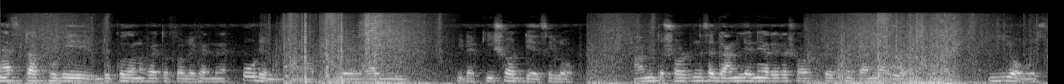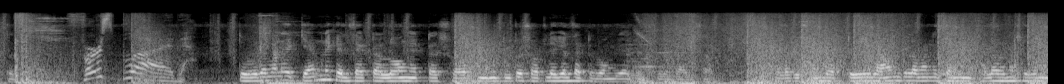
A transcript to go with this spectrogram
ম্যাচটা খুবই দুঃখজনক হয়তো চলো এখানে ওরে ভাই এটা কি শট দিয়েছিল? আমি তো শর্ট নিচে গান লেনে আর এটা শর্ট গান লাগবে কি অবস্থা First blood. তো এটা মানে কেমনে খেলছে? একটা লং একটা শর্ট মানে দুটো শর্ট লেগে খেলছে একটা লং লেগে খেলছে ভাই সাহেব খেলা কি সম্ভব। তো এই রাউন্ডগুলো মানে তেমন খেলা হয় না সেজন্য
